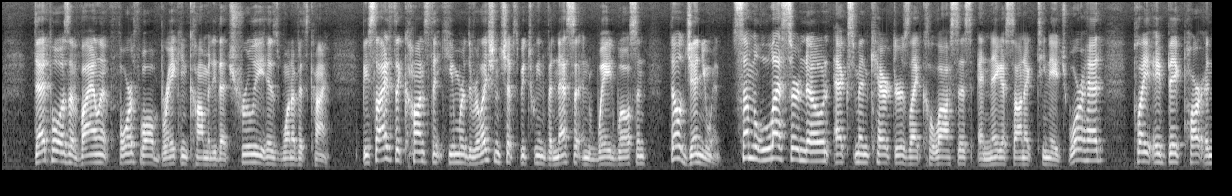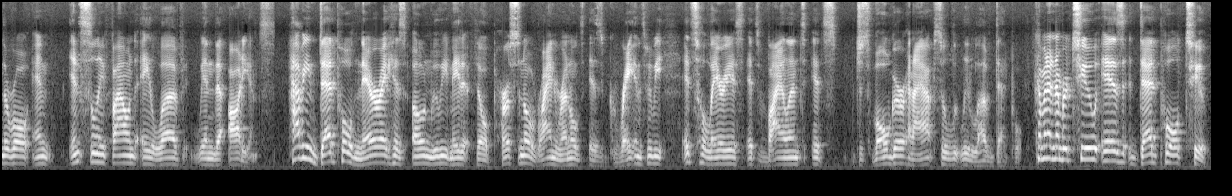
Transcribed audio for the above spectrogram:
Deadpool is a violent, fourth wall breaking comedy that truly is one of its kind. Besides the constant humor, the relationships between Vanessa and Wade Wilson felt genuine. Some lesser known X-Men characters like Colossus and Negasonic Teenage Warhead play a big part in the role and instantly found a love in the audience. Having Deadpool narrate his own movie made it feel personal. Ryan Reynolds is great in this movie. It's hilarious, it's violent, it's just vulgar, and I absolutely love Deadpool. Coming at number two is Deadpool 2.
